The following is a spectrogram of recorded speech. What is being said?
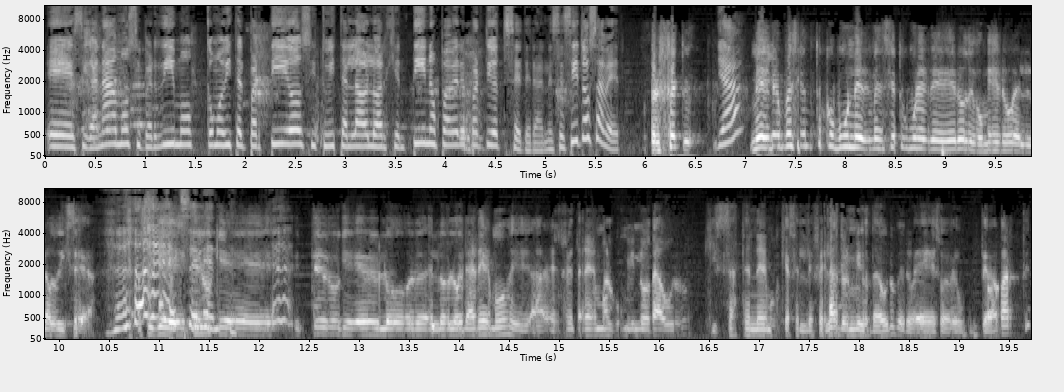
eh, si ganamos, si perdimos, cómo viste el partido, si estuviste al lado de los argentinos para ver el partido, etcétera. Necesito saber, Perfecto. ¿ya? Mira, yo me siento como un me siento como un heredero de Homero en la Odisea. Así que creo que creo que lo, lo lograremos, eh, enfrentaremos algún minotauro. Quizás tendremos que hacerle felato al minotauro, pero eso es un tema aparte.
